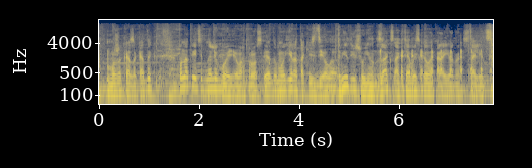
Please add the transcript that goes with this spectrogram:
мужика за кадык, он ответит на любой ее вопрос. Я думаю, Ира так и сделала. Дмитрий Шунин, ЗАГС Октябрьского района столицы.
